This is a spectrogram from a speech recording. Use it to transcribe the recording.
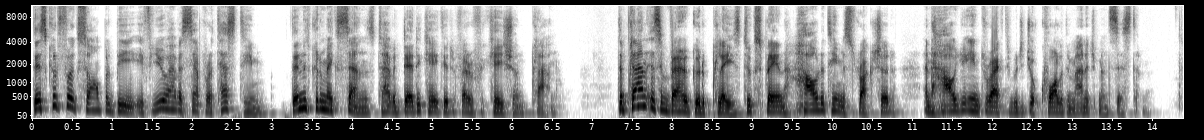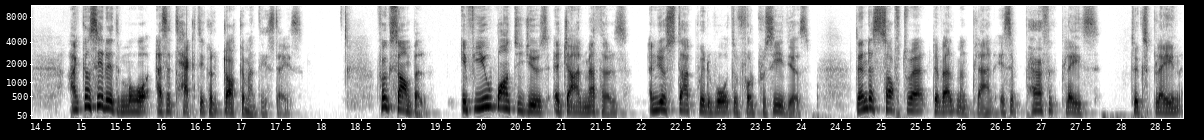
This could, for example, be if you have a separate test team, then it could make sense to have a dedicated verification plan. The plan is a very good place to explain how the team is structured and how you interact with your quality management system. I consider it more as a tactical document these days. For example, if you want to use agile methods and you're stuck with waterfall procedures, then the software development plan is a perfect place to explain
